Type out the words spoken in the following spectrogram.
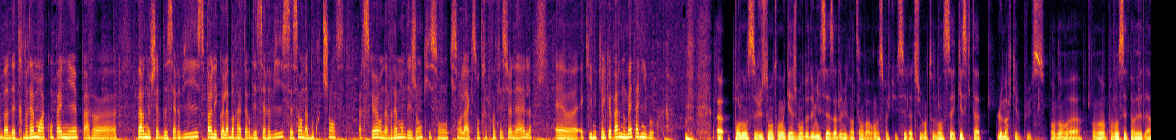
ben, d'être vraiment accompagné par, par nos chefs de service, par les collaborateurs des services. Et ça, on a beaucoup de chance parce qu'on a vraiment des gens qui sont, qui sont là, qui sont très professionnels et, euh, et qui, quelque part, nous mettent à niveau. Euh, pendant ce- justement ton engagement de 2016 à 2021, on va vraiment se focuser là-dessus maintenant. C'est qu'est-ce qui t'a le marqué le plus pendant, euh, pendant, pendant cette période-là?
